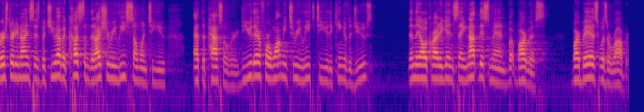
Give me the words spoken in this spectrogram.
Verse 39 says, But you have a custom that I should release someone to you at the Passover. Do you therefore want me to release to you the king of the Jews? Then they all cried again, saying, Not this man, but Barbas. Barabbas was a robber.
